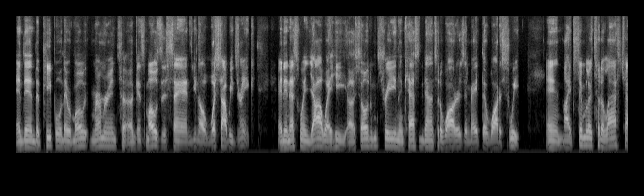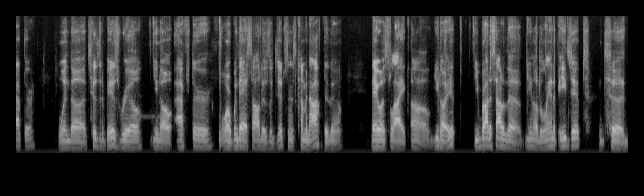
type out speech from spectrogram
And then the people they were mo- murmuring to against Moses, saying, you know, what shall we drink? And then that's when Yahweh he uh, showed them the tree and then cast it down to the waters and made the water sweet. And like similar to the last chapter, when the children of Israel, you know, after or when they saw those Egyptians coming after them, they was like, um, you know, it you brought us out of the, you know, the land of Egypt to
